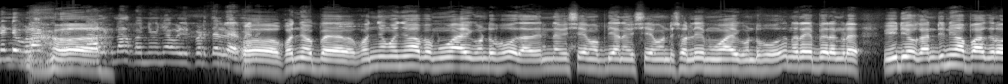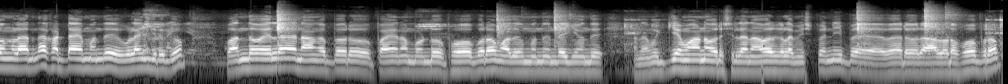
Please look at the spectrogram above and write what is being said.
கொஞ்சம் ஓ கொஞ்சம் இப்போ கொஞ்சம் கொஞ்சமாக இப்போ மூவ் ஆகி கொண்டு போகுது. அது என்ன விஷயம் அப்படியான விஷயம்னு சொல்லி மூவ் ஆகி கொண்டு போகுது. நிறைய பேர் எங்களை வீடியோ கண்டினியூவாக பார்க்குறவங்களா இருந்தால் கட்டாயம் வந்து விளங்கியிருக்கும் வந்த வகையில் நாங்கள் இப்போ ஒரு பயணம் கொண்டு போக போகிறோம் அதுவும் வந்து இன்றைக்கு வந்து அந்த முக்கியமான ஒரு சில நபர்களை மிஸ் பண்ணி இப்போ வேறு ஒரு ஆளோட போக போகிறோம்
